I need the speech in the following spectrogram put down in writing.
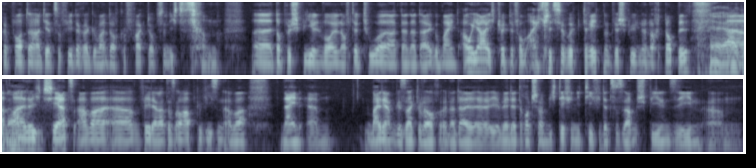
Reporter hat ja zu Federer gewandt auch gefragt, ob sie nicht zusammen äh, Doppel spielen wollen auf der Tour. Hat dann Nadal gemeint, oh ja, ich könnte vom Einzel zurücktreten und wir spielen nur noch Doppel. Ja, ja, äh, genau. War natürlich ein Scherz, aber äh, Federer hat das auch abgewiesen. Aber nein, ähm, beide haben gesagt, oder auch Nadal, äh, ihr werdet Roger mich definitiv wieder zusammenspielen sehen. Ähm,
